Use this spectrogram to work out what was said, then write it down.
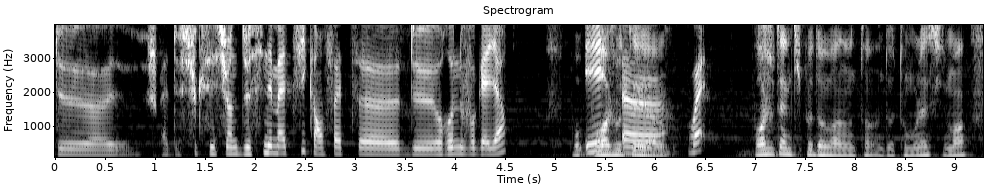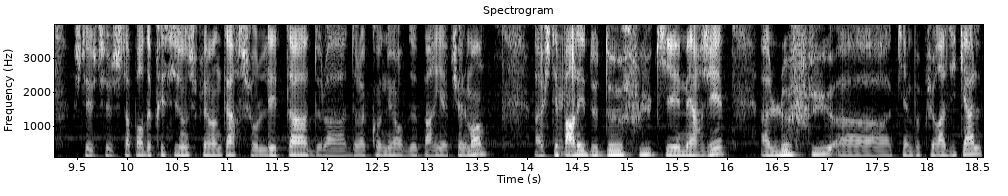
de, euh, je sais pas, de succession de cinématiques en fait euh, de Renouveau Gaïa. Pour, Et pour ajouter, euh, euh, ouais, Pour ajouter un petit peu de, ton moulin, excuse-moi, je te- je te- je t'apporte des précisions supplémentaires sur l'état de la, de la conneure de Paris actuellement. Euh, je t'ai Mhm. parlé de deux flux qui émergeaient. Euh, le flux euh, qui est un peu plus radical,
